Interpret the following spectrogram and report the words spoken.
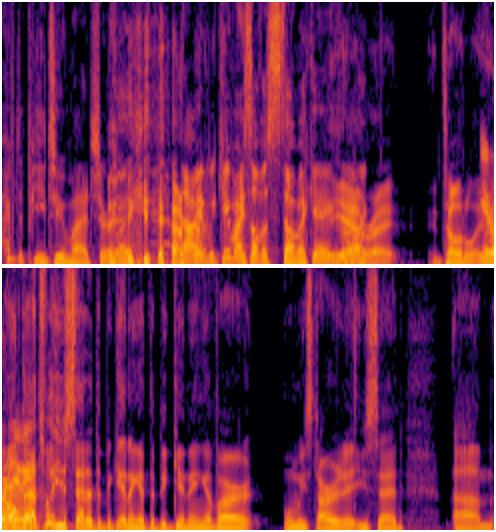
I have to pee too much or like now I gave myself a stomach ache. or, Yeah, like, right. Totally. You know what well, I mean? that's what you said at the beginning. At the beginning of our when we started it, you said um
